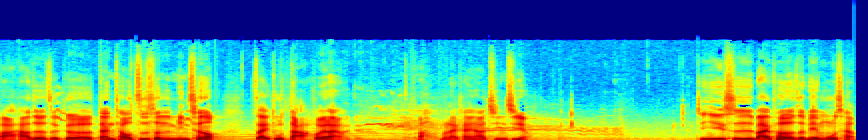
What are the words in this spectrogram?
把他的这个单挑之神的名称哦再度打回来啊。啊，我们来看一下经济啊，经济是 Viper 这边木材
